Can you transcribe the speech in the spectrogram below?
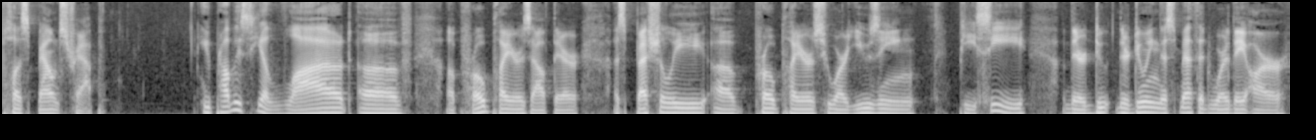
plus bounce trap. You probably see a lot of uh, pro players out there, especially uh, pro players who are using PC. They're do they're doing this method where they are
